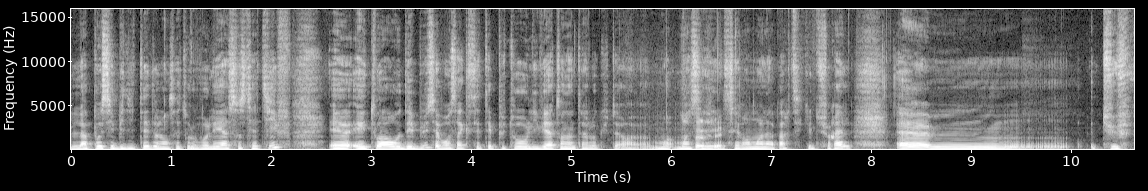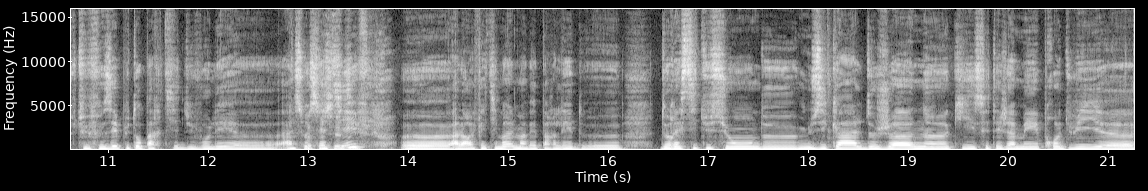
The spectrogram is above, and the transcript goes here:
la possibilité de lancer tout le volet associatif. Et, et toi, au début, c'est pour ça que c'était plutôt Olivia, ton interlocuteur. Euh, moi, moi c'est vraiment la partie culturelle. Tu, tu, faisais plutôt partie du volet associatif. alors, effectivement, elle m'avait parlé de, de restitution, de musical, de jeunes qui s'étaient jamais produit euh,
